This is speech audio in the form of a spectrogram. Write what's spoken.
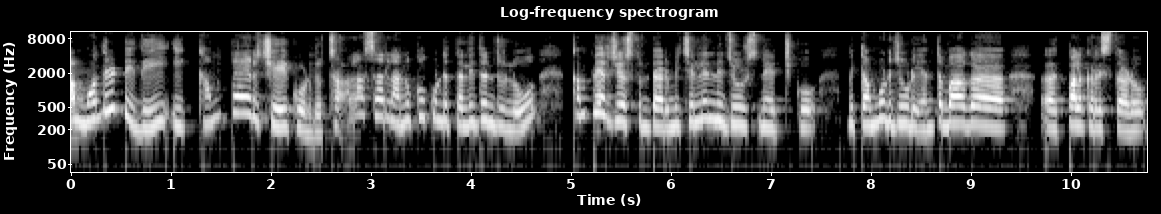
మొదటిది ఈ కంపేర్ చేయకూడదు. చాలాసార్లు అనుకోకుండా తల్లిదండ్రులు కంపేర్ చేస్తుంటారు. మీ చెల్లెల్ని చూసి నేర్చుకో. మీ తమ్ముడు చూడు ఎంత బాగా పలకరిస్తాడో.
